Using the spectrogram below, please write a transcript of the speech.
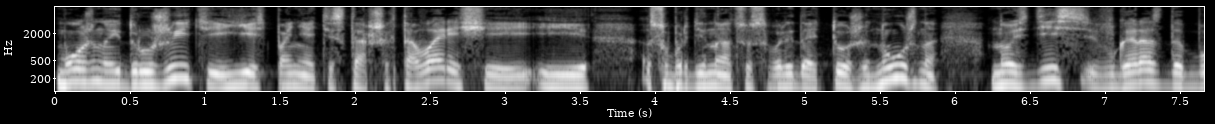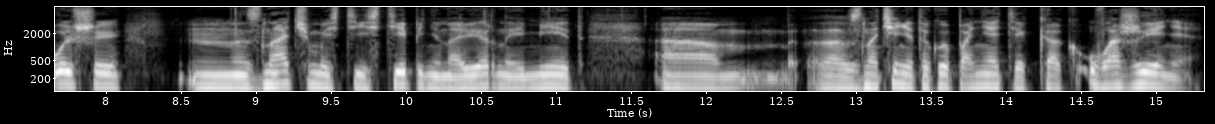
Можно и дружить, и есть понятие старших товарищей, и субординацию соблюдать тоже нужно, но здесь в гораздо большей значимости и степени, наверное, имеет э, значение такое понятие, как уважение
